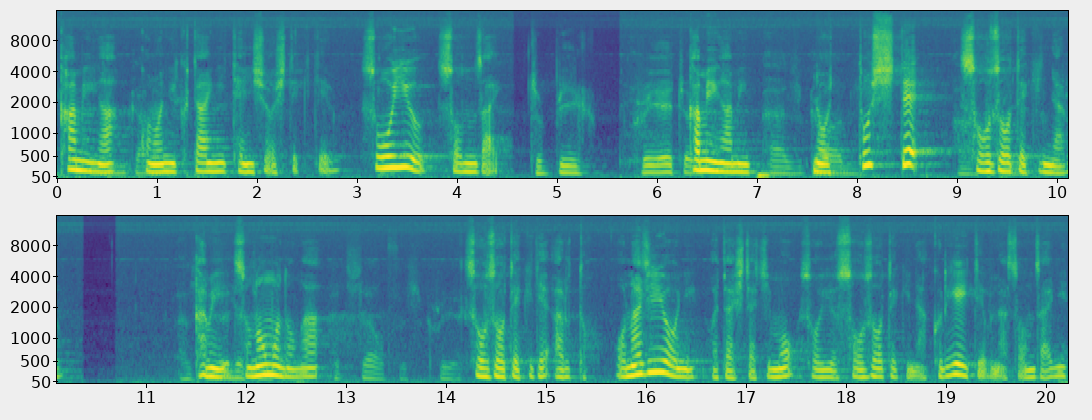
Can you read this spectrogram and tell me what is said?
神がこの肉体に転生してきている。そういう存在。神々のとして創造的になる。神そのものが創造的であると。同じように私たちもそういう創造的なクリエイティブな存在に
